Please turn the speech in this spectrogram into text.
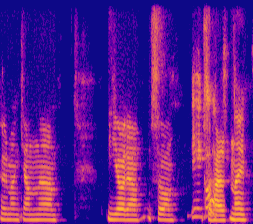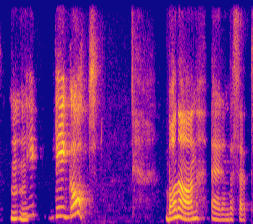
hur man kan uh, göra så, det är så här. Nej. Mm -mm. Det, det, är gott! Banan är en dessert.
